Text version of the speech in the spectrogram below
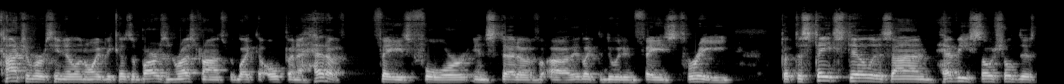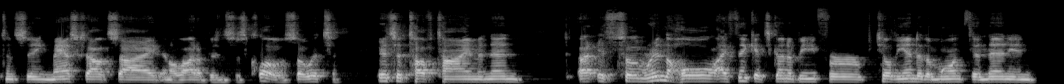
controversy in Illinois because the bars and restaurants would like to open ahead of phase four instead of uh, they'd like to do it in phase three. But the state still is on heavy social distancing, masks outside, and a lot of businesses closed. So it's it's a tough time. And then uh, so we're in the hole. I think it's going to be for till the end of the month, and then in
